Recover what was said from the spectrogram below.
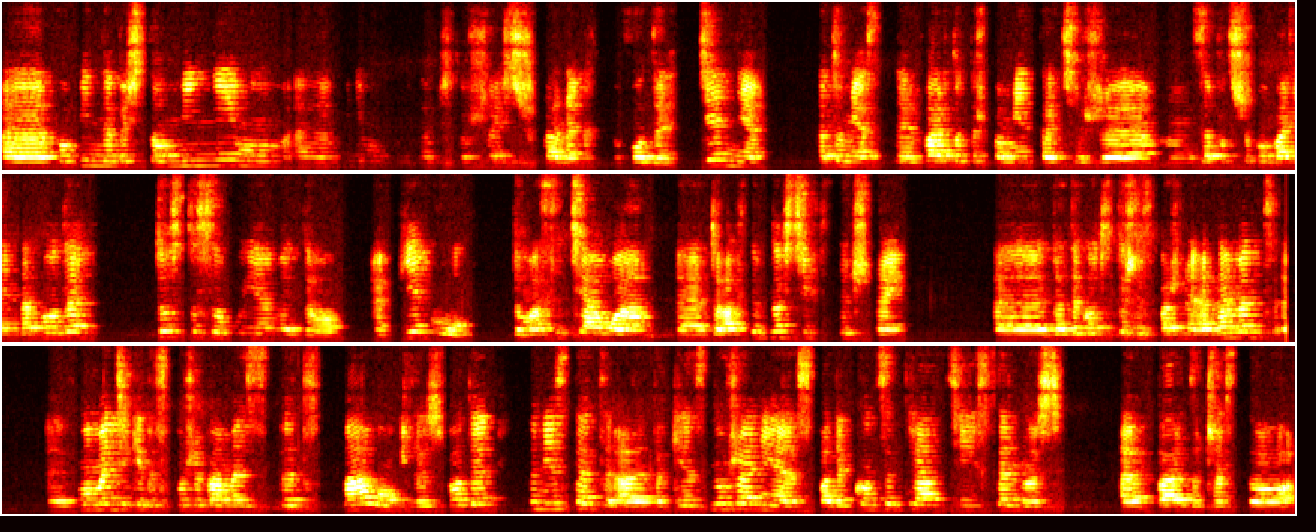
e, powinny być to minimum, e, minimum powinno być to 6 szklanek wody dziennie. Natomiast e, warto też pamiętać, że mm, zapotrzebowanie na wodę dostosowujemy do e, wieku, do masy ciała, e, do aktywności fizycznej. Dlatego to też jest ważny element. W momencie, kiedy spożywamy zbyt małą ilość wody, to niestety, ale takie znużenie, spadek koncentracji, senność bardzo często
